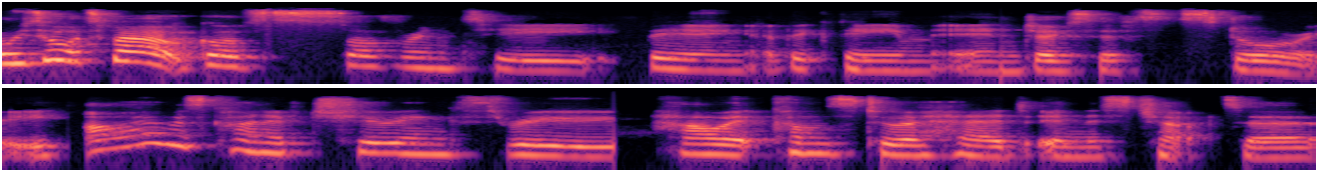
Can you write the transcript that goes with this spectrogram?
We talked about God's sovereignty being a big theme in Joseph's story. I was kind of chewing through how it comes to a head in this chapter.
